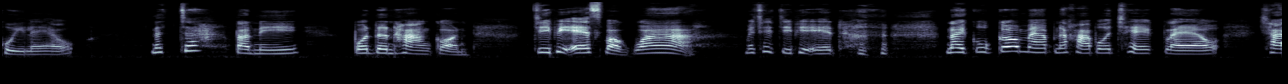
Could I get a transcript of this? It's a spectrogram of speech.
คุยแล้วนะจ๊ะ ตอนนี้โปรดเดินทางก่อน GPS บอกว่าไม่ใช่ GPS ใน Google Map นะคะโปรดเช็คแล้ว ใช้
